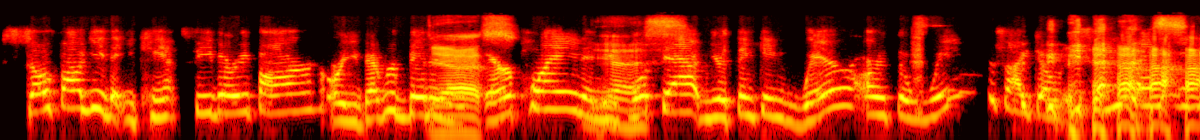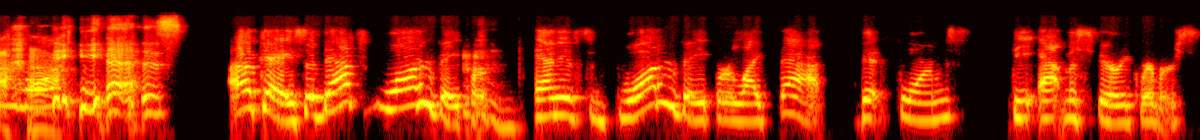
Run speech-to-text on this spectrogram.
so foggy that you can't see very far, or you've ever been Yes. in an airplane and you've looked out and you're thinking, where are the wings? I don't see them anymore. yes. Okay, so that's water vapor. And it's water vapor like that that forms the atmospheric rivers.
